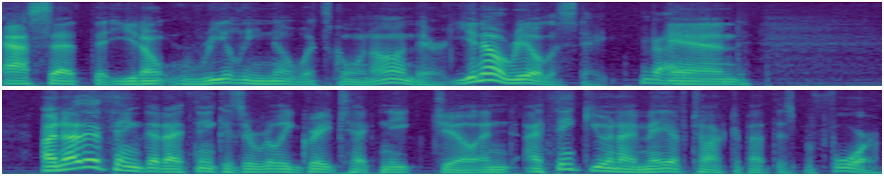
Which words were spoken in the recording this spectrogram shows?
asset that you don't really know what's going on there. You know real estate, Right. and Another thing that I think is a really great technique, Jill, and I think you and I may have talked about this before.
